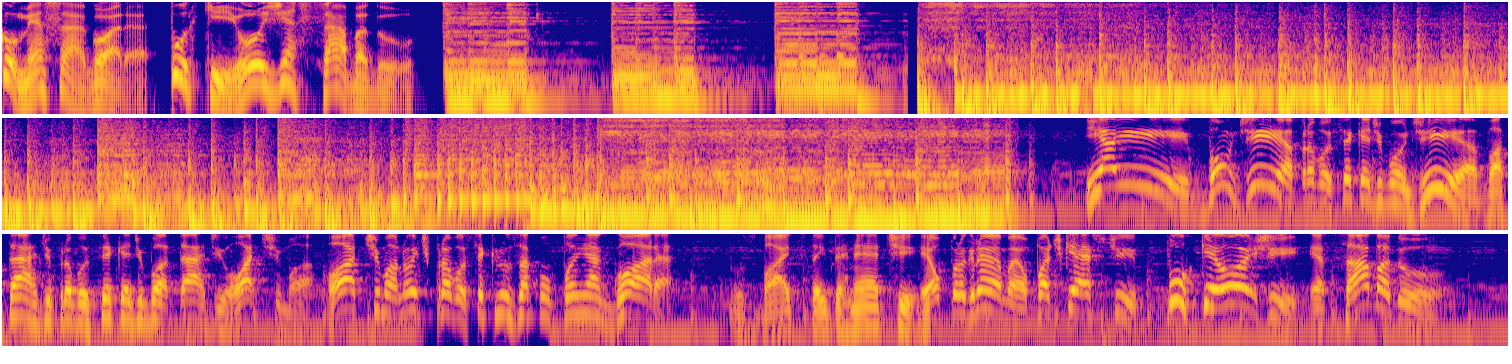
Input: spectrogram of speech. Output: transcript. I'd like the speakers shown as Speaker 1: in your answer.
Speaker 1: começa agora, porque hoje é sábado.
Speaker 2: E aí, bom dia para você que é de bom dia, boa tarde para você que é de boa tarde, ótima, ótima noite para você que nos acompanha agora nos bytes da internet. É o programa, é o podcast, porque hoje é sábado.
